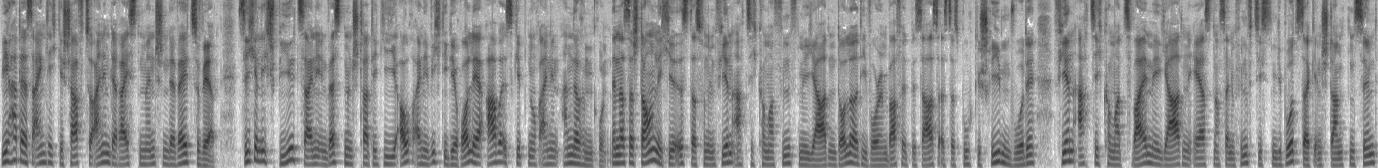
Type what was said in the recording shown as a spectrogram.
Wie hat er es eigentlich geschafft, zu einem der reichsten Menschen der Welt zu werden? Sicherlich spielt seine Investmentstrategie auch eine wichtige Rolle, aber es gibt noch einen anderen Grund. Denn das Erstaunliche ist, dass von den 84,5 Milliarden Dollar, die Warren Buffett besaß, als das Buch geschrieben wurde, 84 80,2 Milliarden erst nach seinem 50. Geburtstag entstanden sind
